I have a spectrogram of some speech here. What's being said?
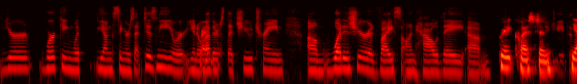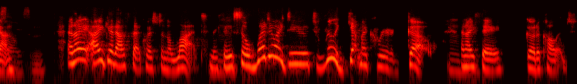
you're working with young singers at disney or you know right. others that you train um, what is your advice on how they um, great question yeah and, and I, I get asked that question a lot and they mm-hmm. say so what do i do to really get my career to go mm-hmm. and i mm-hmm. say go to college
